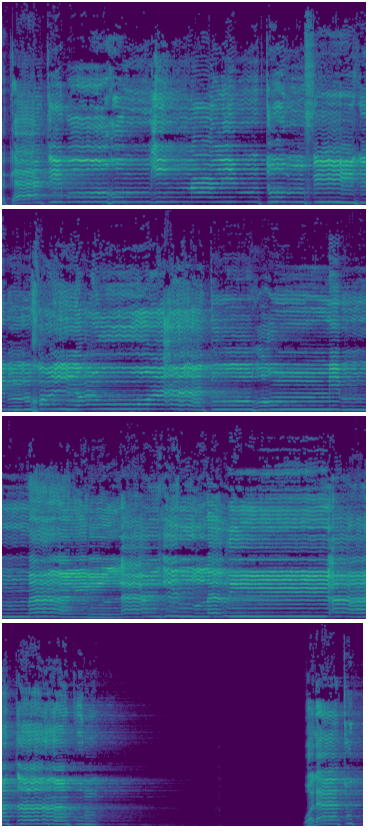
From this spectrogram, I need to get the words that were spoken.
فكاتبوهم إن علمتم فيهم خيرا وآتوهم مما لله الذي آتاكم. ولا تكرهوا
